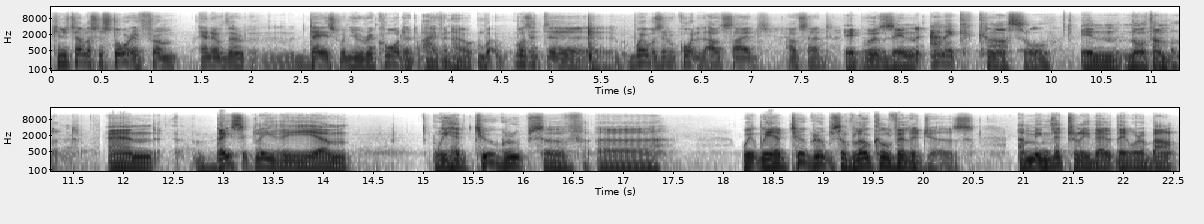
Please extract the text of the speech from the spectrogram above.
Can you tell us a story from any of the days when you recorded Ivanhoe? Was it uh, where was it recorded? Outside, outside. It was in Alnwick Castle in Northumberland, and basically the um, we had two groups of uh, we we had two groups of local villagers. I mean, literally, they they were about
